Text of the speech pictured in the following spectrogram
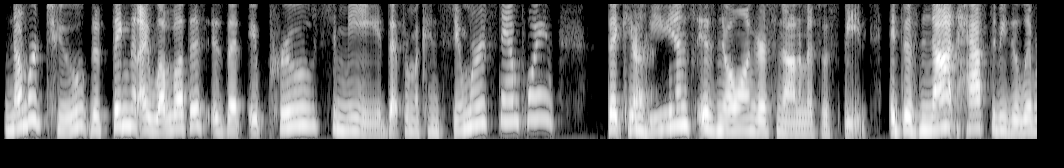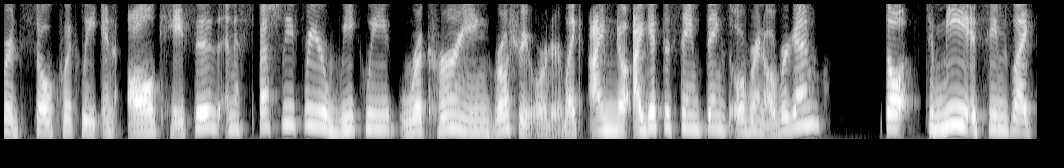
number two, the thing that I love about this is that it proves to me that from a consumer standpoint, that convenience yes. is no longer synonymous with speed. It does not have to be delivered so quickly in all cases, and especially for your weekly recurring grocery order. Like I know I get the same things over and over again. So to me, it seems like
